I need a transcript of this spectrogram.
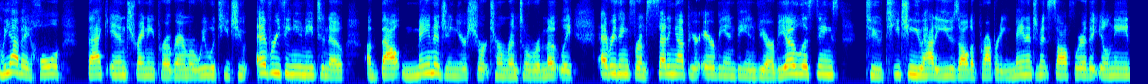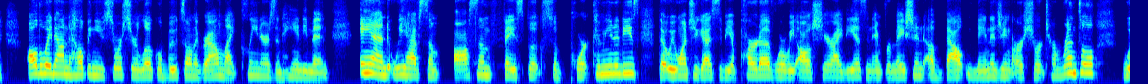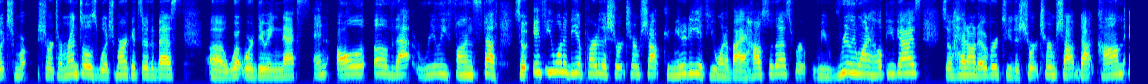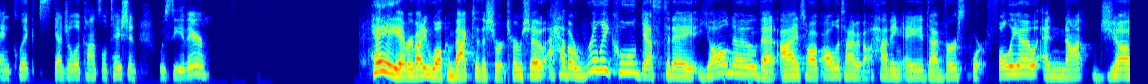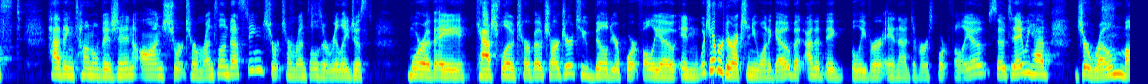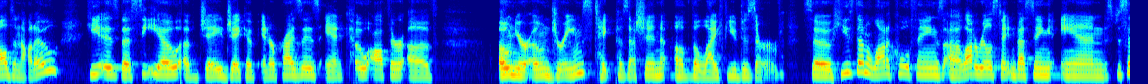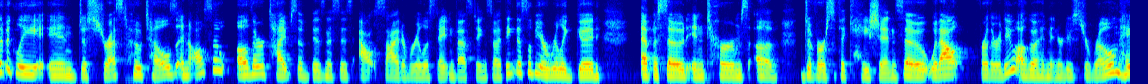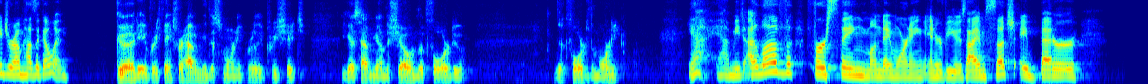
we have a whole back end training program where we will teach you everything you need to know about managing your short term rental remotely. Everything from setting up your Airbnb and VRBO listings to teaching you how to use all the property management software that you'll need, all the way down to helping you source your local boots on the ground like cleaners and handymen. And we have some awesome Facebook support communities that we want you guys to be a part of, where we all share ideas and information about managing our short term rental, which mar- short term rentals, which markets are the best, uh, what we're doing next, and all of that really fun stuff. So, if you want to be a part of the short term shop community, if you want to buy a house with us, we really want to help you guys. So, head on over to the shorttermshop.com and click schedule a consultation. We'll see you there. Hey, everybody, welcome back to the short term show. I have a really cool guest today. Y'all know that I talk all the time about having a diverse portfolio and not just having tunnel vision on short term rental investing. Short term rentals are really just more of a cash flow turbocharger to build your portfolio in whichever direction you want to go. But I'm a big believer in a diverse portfolio. So today we have Jerome Maldonado. He is the CEO of J. Jacob Enterprises and co author of own your own dreams, take possession of the life you deserve. So he's done a lot of cool things, uh, a lot of real estate investing, and specifically in distressed hotels and also other types of businesses outside of real estate investing. So I think this will be a really good episode in terms of diversification. So without further ado, I'll go ahead and introduce Jerome. Hey, Jerome, how's it going? Good, Avery. Thanks for having me this morning. Really appreciate you guys having me on the show and look forward to look forward to the morning. Yeah, yeah, me. Too. I love first thing Monday morning interviews. I am such a better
